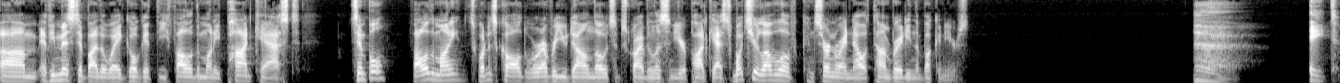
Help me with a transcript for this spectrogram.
Um, if you missed it, by the way, go get the Follow the Money podcast. Simple, follow the money. That's what it's called. Wherever you download, subscribe, and listen to your podcast. What's your level of concern right now with Tom Brady and the Buccaneers? Eight.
